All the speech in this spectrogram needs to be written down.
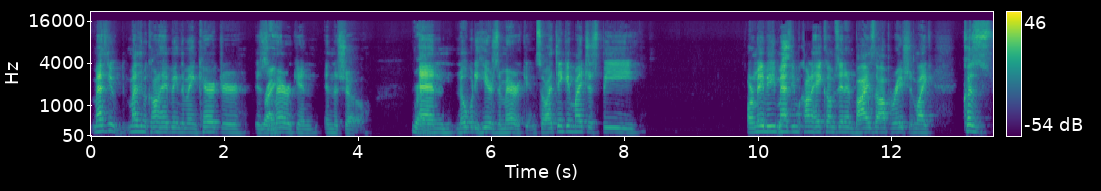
Matthew Matthew McConaughey being the main character is Right. American in the show. Right. And nobody here is American. So I think it might just be or maybe Matthew McConaughey comes in and buys the operation, like because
